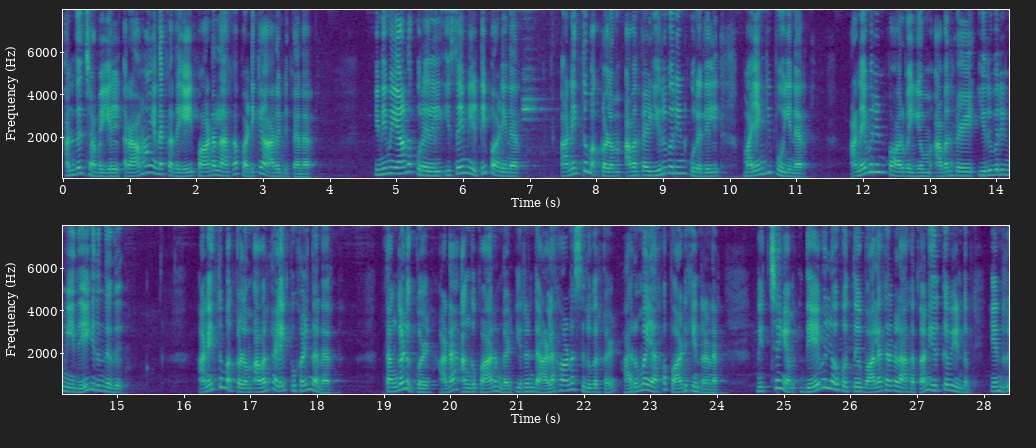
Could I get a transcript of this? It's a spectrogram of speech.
அந்த சபையில் ராமாயண கதையை பாடலாக படிக்க ஆரம்பித்தனர். இனிமையான குரலில் இசை மீட்டி பாடினர். அனைத்து மக்களும் அவர்கள் இருவரின் குரலில் மயங்கி போயினர். அனைவரின் பார்வையும் அவர்கள் இருவரின் மீதே இருந்தது. அனைத்து மக்களும் அவர்களை புகழ்ந்தனர். தங்களுக்குள் அட அங்கு பாருங்கள் இரண்டு அழகான சிறுவர்கள் அருமையாக பாடுகின்றனர். நிச்சயம் தேவலோகத்து பாலகர்களாகத்தான் இருக்க வேண்டும் என்று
